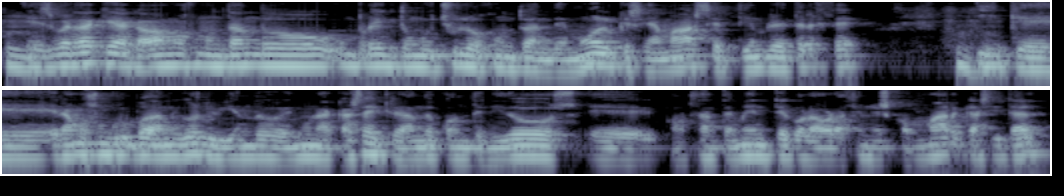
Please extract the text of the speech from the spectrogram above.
Hmm. Es verdad que acabamos montando un proyecto muy chulo junto a Endemol que se llamaba Septiembre 13 y que éramos un grupo de amigos viviendo en una casa y creando contenidos eh, constantemente, colaboraciones con marcas y tal.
